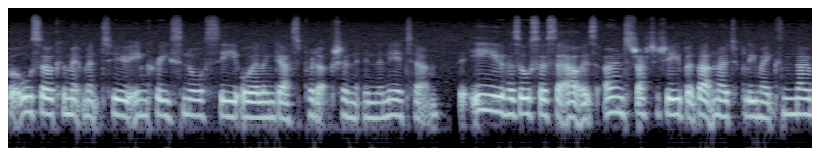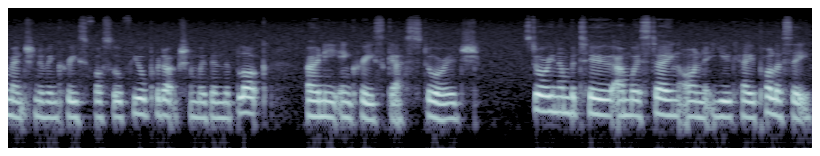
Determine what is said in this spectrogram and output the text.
but also a commitment to increase North Sea oil and gas production in the near term. The EU has also set out its own strategy, but that notably makes no mention of increased fossil fuel production within the bloc, only increased gas storage. Story number two, and we're staying on UK policy.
